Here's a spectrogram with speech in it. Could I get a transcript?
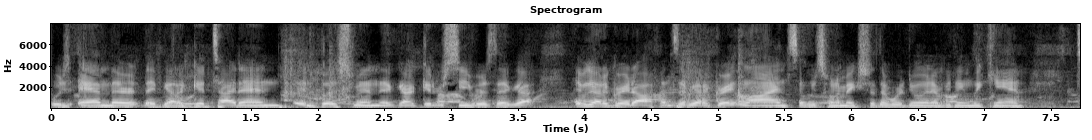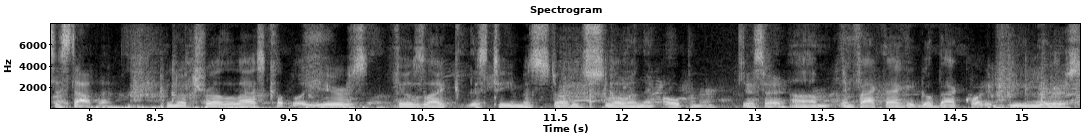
we, and they're they've got a good tight end in Bushman. They've got good receivers. They've got they've got a great offense. They've got a great line. So we just want to make sure that we're doing everything we can to stop them. You know, Trell, the last couple of years it feels like this team has started slow in the opener. Yes, sir. Um, in fact, I could go back quite a few years,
